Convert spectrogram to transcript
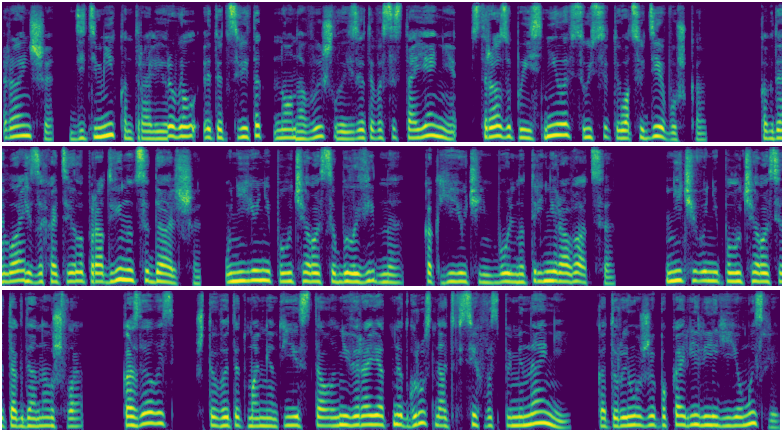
Раньше, детьми контролировал этот цветок, но она вышла из этого состояния, сразу пояснила всю ситуацию девушка. Когда Лая захотела продвинуться дальше, у нее не получалось и было видно, как ей очень больно тренироваться. Ничего не получалось и тогда она ушла. Казалось, что в этот момент ей стало невероятно грустно от всех воспоминаний, которые уже покорили ее мысли.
